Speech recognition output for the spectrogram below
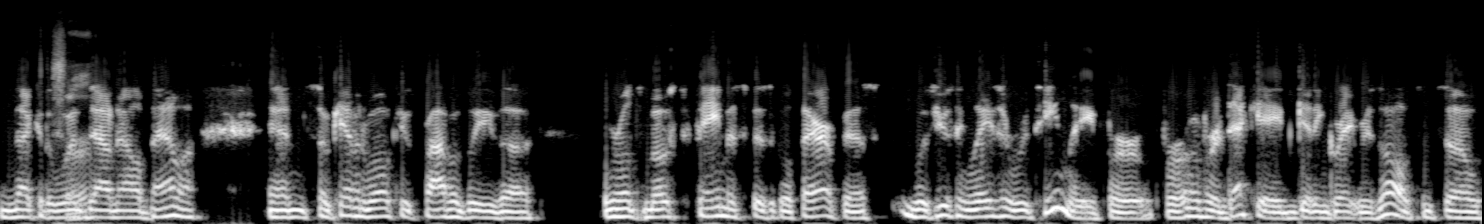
neck of the woods, sure. down in Alabama. And so Kevin Wilk is probably the world's most famous physical therapist, was using laser routinely for, for over a decade, getting great results. And so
